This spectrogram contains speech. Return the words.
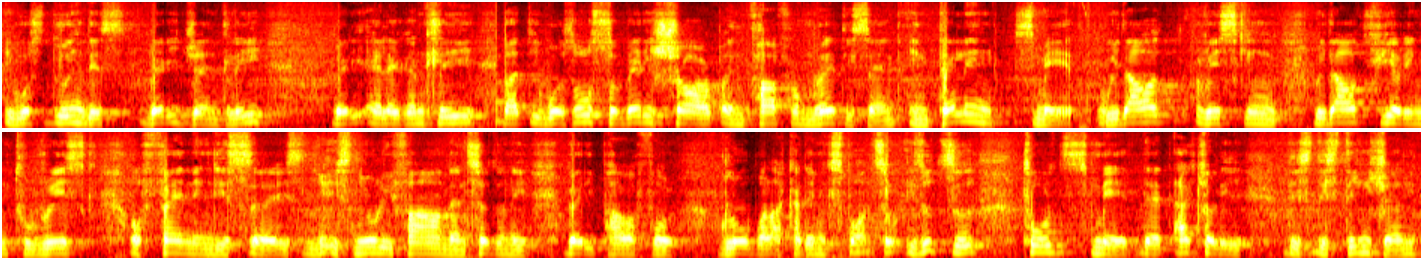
he was doing this very gently very elegantly, but he was also very sharp and far from reticent in telling Smith, without risking, without fearing to risk offending his, uh, his, his, newly found and certainly very powerful global academic sponsor. Izutsu told Smith that actually this distinction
